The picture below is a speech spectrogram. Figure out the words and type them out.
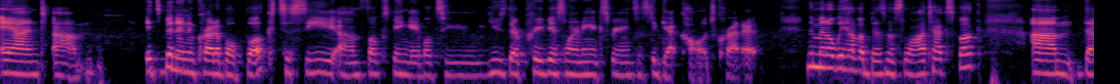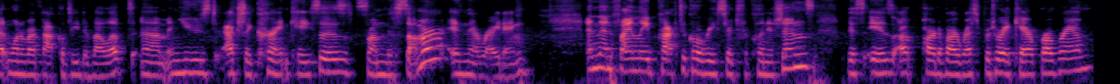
And um, it's been an incredible book to see um, folks being able to use their previous learning experiences to get college credit. In the middle, we have a business law textbook um, that one of our faculty developed um, and used actually current cases from the summer in their writing. And then finally, practical research for clinicians. This is a part of our respiratory care program.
